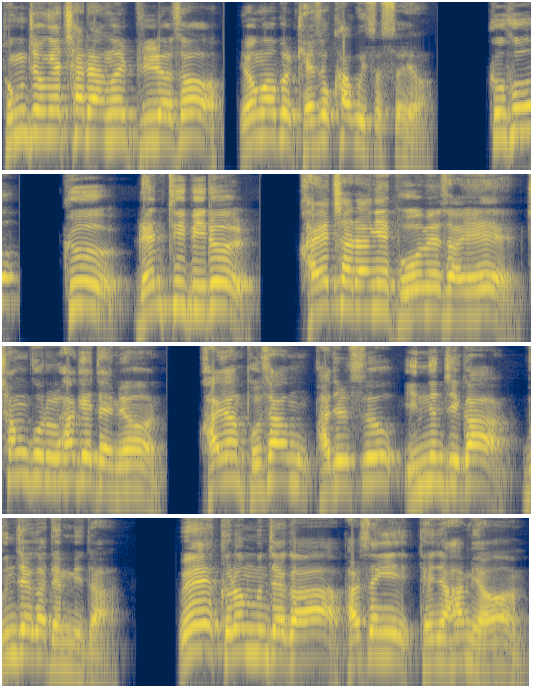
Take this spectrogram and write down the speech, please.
동종의 차량을 빌려서 영업을 계속하고 있었어요. 그후그 렌트비를 가해 차량의 보험회사에 청구를 하게 되면 과연 보상받을 수 있는지가 문제가 됩니다. 왜 그런 문제가 발생이 되냐 하면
